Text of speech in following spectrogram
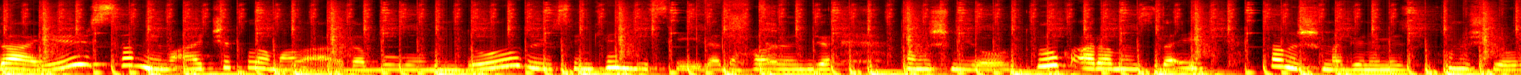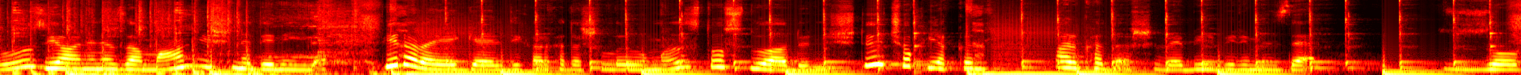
dair samimi açıklamalarda bulundu. Bürsin kendisiyle daha önce tanışmıyorduk. Aramızda ilk tanışma günümüzü konuşuyoruz. Yani ne zaman iş nedeniyle bir araya geldik. Arkadaşlığımız dostluğa dönüştü. Çok yakın arkadaş ve birbirimize zor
